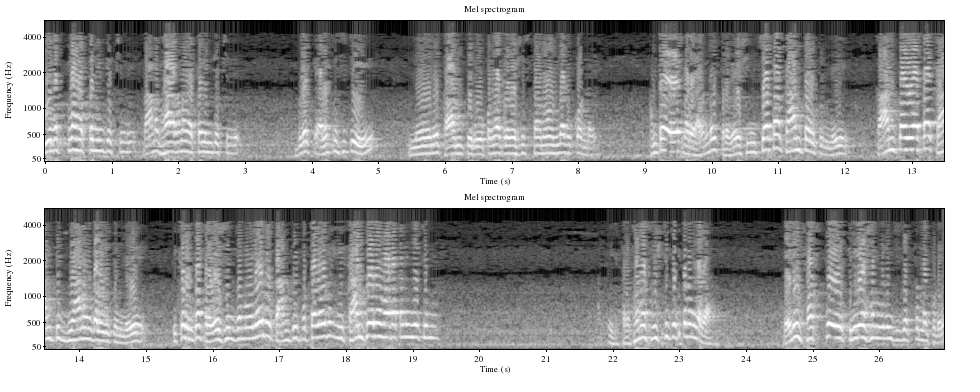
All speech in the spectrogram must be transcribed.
జీవత్వం ఎక్కడి నుంచి వచ్చింది ప్రాణధారణం ఎక్కడి నుంచి వచ్చింది ఇప్పుడు ఎలక్ట్రిసిటీ నేను కాంతి రూపంగా ప్రవేశిస్తాను అని అనుకోండి అంటే మరి ఏమండి ప్రవేశించాక కాంతి అవుతుంది కాంతి అయ్యాక కాంతి జ్ఞానం కలుగుతుంది ఇక్కడ ఇంకా ప్రవేశించడం లేదు కాంతి పుట్టలేదు ఈ కాంతి అనే మాట ఎక్కడి నుంచి వచ్చింది ఇది ప్రథమ సృష్టి చెప్తున్నాం కదా వెరీ ఫస్ట్ క్రియేషన్ గురించి చెప్తున్నప్పుడు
